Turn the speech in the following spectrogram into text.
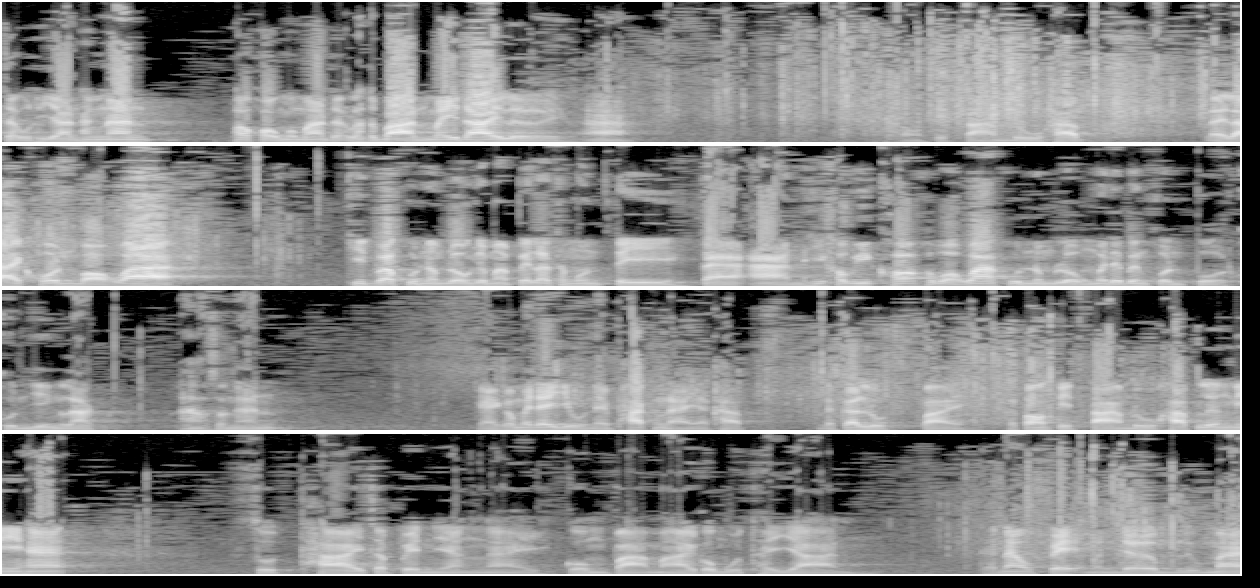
จากอุทยานทั้งนั้น เพราะของงบประมาณจากรัฐบาลไม่ได้เลยอ่าต้องติดตามดูครับ หลาย ๆ คนบอกว่าคิดว่าคุณดำรงจะมาเป็นรัฐมนตรี แต่อ่านที่เขาวิเคราะห์เขาบอกว่าคุณดำรงไม่ได้เป็นคนโปรดคุณยิ่งรักอ้าวซะงั้น กก็ไม่ได้อยู่ในพักไหนครับ แล้วก็หลุดไป ก็ต้องติดตามดูครับเรื่องนี้ฮะ สุดท้ายจะเป็นอย่างไง กรมป่าไม้กรมอุทยานจะเน่าเฟะเหมือนเดิมหรือไม่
